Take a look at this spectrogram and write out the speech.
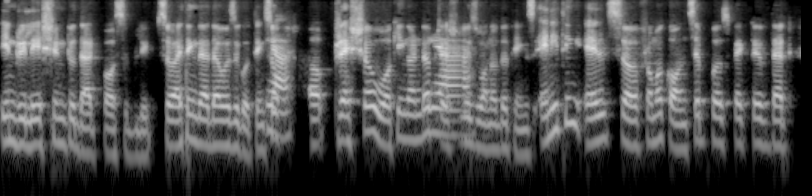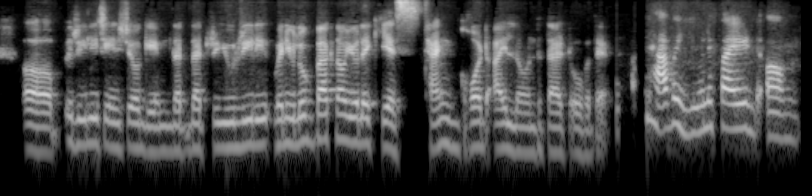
in relation to that possibly. So i think that that was a good thing. So yeah. uh, pressure working under yeah. pressure is one of the things. Anything else uh, from a concept perspective that uh, really changed your game? That that you really when you look back now you're like yes thank god i learned that over there. Have a unified um,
